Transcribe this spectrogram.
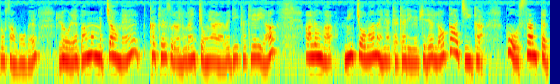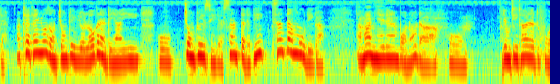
လှုပ်ဆောင်ဖို့ပဲလိုတယ်ဘာမှမကြောက်နဲ့ခက်ခဲဆိုတာလူတိုင်းကြုံရတာပဲဒီခက်ခဲတွေဟာအလုံးကမင်းကြော်လွှားနိုင်တဲ့အခက်အခဲတွေပဲဖြစ်တယ်လောကကြီးကကိုယ်ကိုစမ်းတက်တယ် အခက်အခဲမျိုးစုံကြုံတွေ့ပြီးတော့လောကရန်တရားကြီးကိုကြုံတွေ့စေတယ်စမ်းတက်တယ်ဒီစမ်းတက်မှုတွေကအမအမြဲတမ်းပေါ့နော်ဒါဟိုယုံကြည်ထားတဲ့တစ်ခုက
